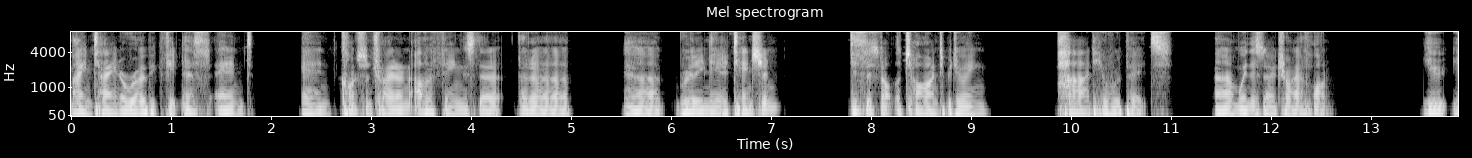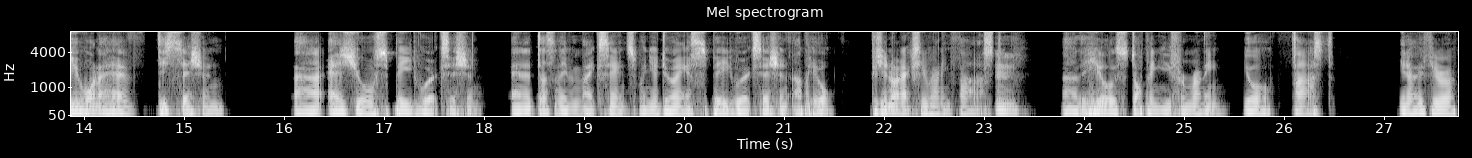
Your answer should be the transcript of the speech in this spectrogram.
maintain aerobic fitness and and concentrate on other things that that are uh, really need attention, this is not the time to be doing hard hill repeats um, when there's no triathlon. You you want to have this session uh, as your speed work session and it doesn't even make sense when you're doing a speed work session uphill because you're not actually running fast. Mm. Uh, the hill is stopping you from running your fast. You know, if you're a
